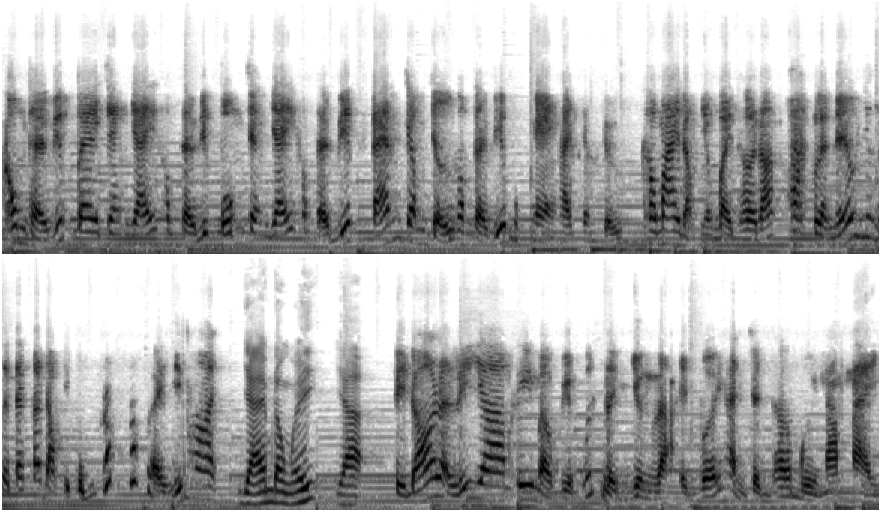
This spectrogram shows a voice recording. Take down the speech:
không thể viết ba trang giấy không thể viết bốn trang giấy không thể viết 800 chữ không thể viết một hai trăm chữ. Không ai đọc những bài thơ đó. Hoặc là nếu như người ta có đọc thì cũng rất rất là hiếm hoi. Dạ em đồng ý. Dạ. Thì đó là lý do khi mà việc quyết định dừng lại với hành trình thơ 10 năm này.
